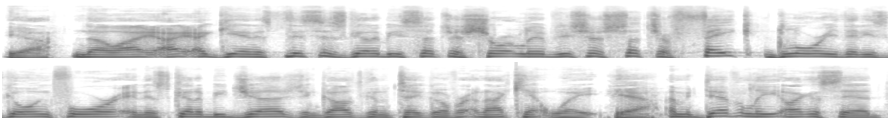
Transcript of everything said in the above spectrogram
Yeah. No, I, I again, it's, this is going to be such a short lived, it's just such a fake glory that he's going for, and it's going to be judged, and God's going to take over, and I can't wait. Yeah. I mean, definitely, like I said,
